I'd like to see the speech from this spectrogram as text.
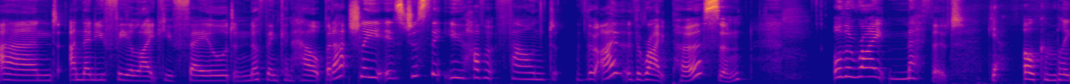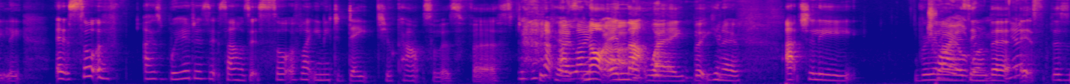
and and then you feel like you've failed and nothing can help but actually it's just that you haven't found the either the right person or the right method Yeah. Oh, completely. It's sort of as weird as it sounds, it's sort of like you need to date your counselors first because like not that. in that way, but you know, actually realizing that yeah. it's there's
